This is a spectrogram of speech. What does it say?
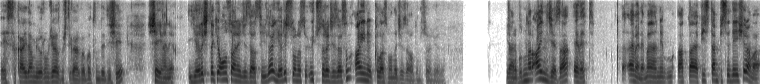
E, Sky'dan bir yorumcu yazmıştı galiba Batun dediği şeyi. Şey hani yarıştaki 10 saniye cezasıyla yarış sonrası 3 sıra cezasının aynı klasmanda ceza olduğunu söylüyordu. Yani bunlar aynı ceza evet. Hemen hemen hani hatta pistten piste değişir ama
